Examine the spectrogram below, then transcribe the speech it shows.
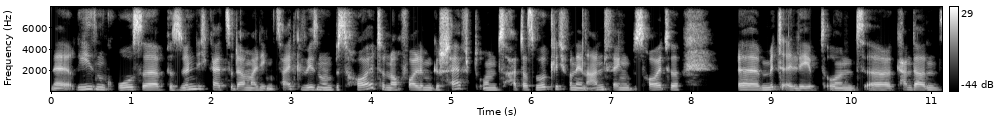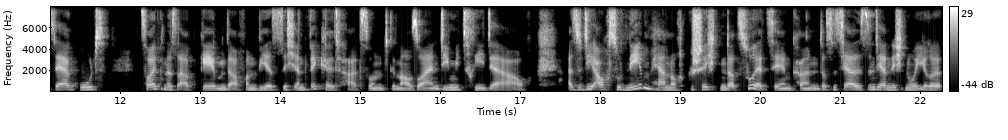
eine riesengroße Persönlichkeit zur damaligen Zeit gewesen und bis heute noch voll im Geschäft und hat das wirklich von den Anfängen bis heute äh, miterlebt und äh, kann dann sehr gut Zeugnis abgeben davon, wie es sich entwickelt hat. Und genauso ein Dimitri, der auch, also die auch so nebenher noch Geschichten dazu erzählen können. Das ist ja, sind ja nicht nur ihre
